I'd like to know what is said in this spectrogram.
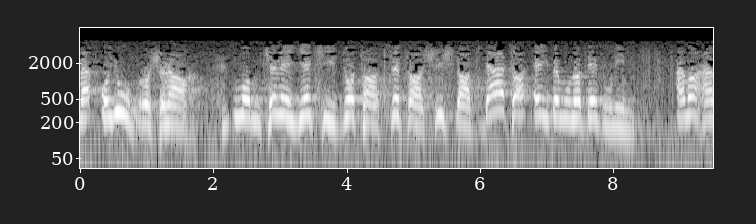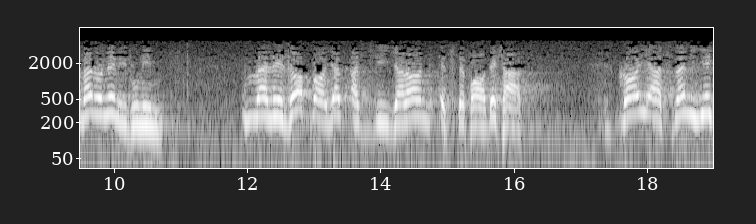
و عیوب رو شناخت. ممکنه یکی دو تا سه تا شش تا ده تا عیبمون رو بدونیم. اما همه رو نمی‌دونیم. و لذا باید از دیگران استفاده کرد. گاهی اصلا یک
